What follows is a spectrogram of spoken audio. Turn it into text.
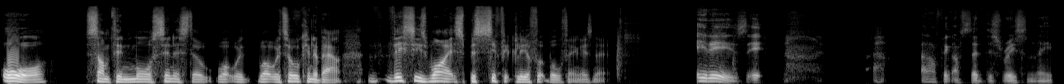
or something more sinister. What we're what we're talking about. This is why it's specifically a football thing, isn't it? It is. It. And I think I've said this recently.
